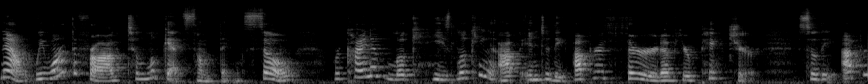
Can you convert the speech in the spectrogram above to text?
Now, we want the frog to look at something. So we're kind of look, he's looking up into the upper third of your picture. So the upper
